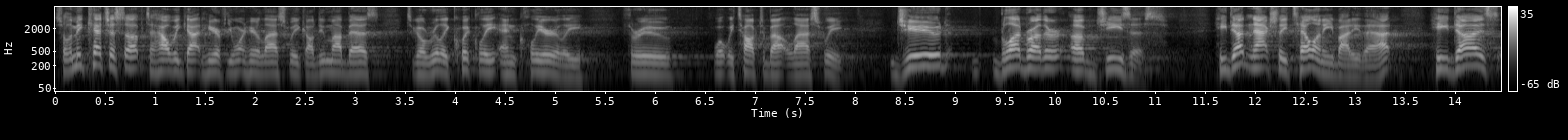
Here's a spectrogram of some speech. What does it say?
So let me catch us up to how we got here. If you weren't here last week, I'll do my best to go really quickly and clearly through what we talked about last week. Jude, blood brother of Jesus. He doesn't actually tell anybody that. He does,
